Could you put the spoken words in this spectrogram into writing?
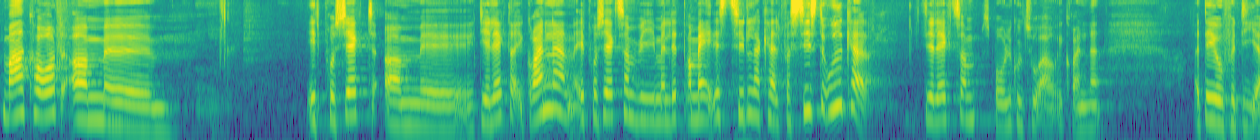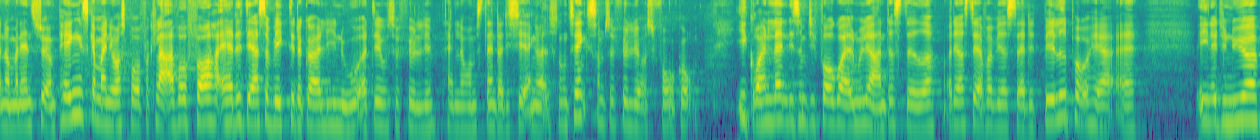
meget kort om øh, et projekt om øh, dialekter i Grønland. Et projekt, som vi med lidt dramatisk titel har kaldt for Sidste Udkald. Dialekt som sproglig kulturarv i Grønland. Og det er jo fordi, at når man ansøger om penge, skal man jo også prøve at forklare, hvorfor er det, det er så vigtigt at gøre lige nu. Og det er jo selvfølgelig handler om standardisering og alt sådan nogle ting, som selvfølgelig også foregår i Grønland, ligesom de foregår alle mulige andre steder. Og det er også derfor, vi har sat et billede på her af en af de nyere,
